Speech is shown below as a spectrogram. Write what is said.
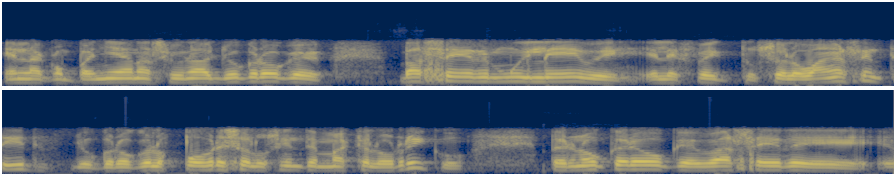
en la compañía nacional, yo creo que va a ser muy leve el efecto. Se lo van a sentir, yo creo que los pobres se lo sienten más que los ricos, pero no creo que va a ser eh,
